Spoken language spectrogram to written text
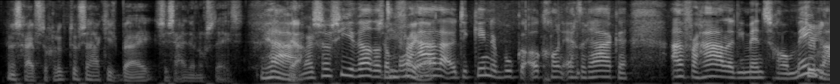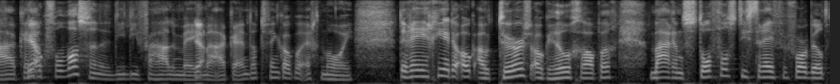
En dan schrijft ze geluk tussen haakjes bij. Ze zijn er nog steeds. Ja, Ja. maar zo zie je wel dat Zo die mooi, hè? verhalen uit die kinderboeken ook gewoon echt raken aan verhalen die mensen gewoon meemaken. ja. En ook volwassenen die die verhalen meemaken. En dat vind ik ook wel echt mooi. Er reageerden ook auteurs, ook heel grappig. Maren Stoffels, die schreef bijvoorbeeld...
